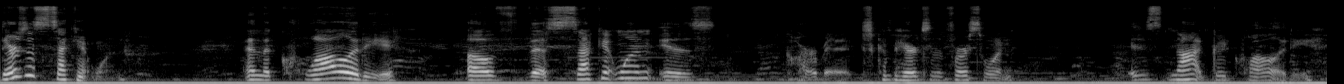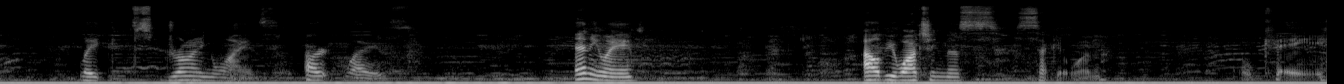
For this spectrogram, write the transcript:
There's a second one. And the quality of the second one is garbage compared to the first one. It is not good quality. Like, drawing wise, art wise. Anyway, I'll be watching this second one. Okay.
